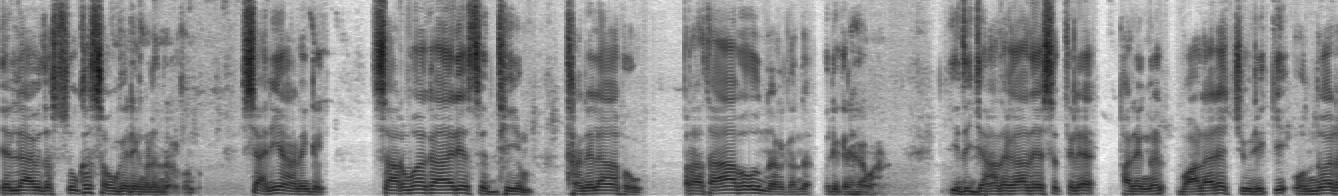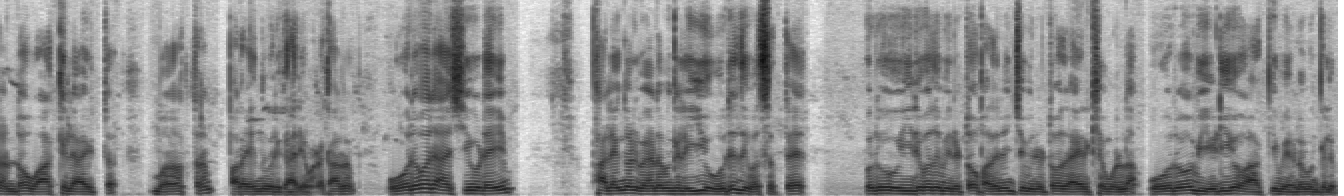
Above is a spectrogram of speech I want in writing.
എല്ലാവിധ സുഖ സൗകര്യങ്ങളും നൽകുന്നു. ശനിയാണെങ്കിൽ സർവകാര്യസിദ്ധിയും ധനലാഭവും പ്രതാപവും നൽകുന്ന ഒരു ഗ്രഹമാണ്. ഇത് ജാതകാദേശത്തിലെ ഫലങ്ങൾ വളരെ ചുരുക്കി ഒന്നോ രണ്ടോ വാക്കിലായിട്ട് മാത്രം പറയുന്ന ഒരു കാര്യമാണ്. കാരണം ഓരോ രാശിയുടെയും ഫലങ്ങൾ വേണമെങ്കിൽ ഈ ഒരു ദിവസത്തെ ഒരു ഇരുപത് മിനിറ്റോ പതിനഞ്ച് മിനിറ്റോ ദൈർഘ്യമുള്ള ഓരോ വീഡിയോ ആക്കി വേണമെങ്കിലും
